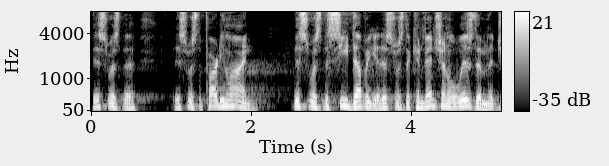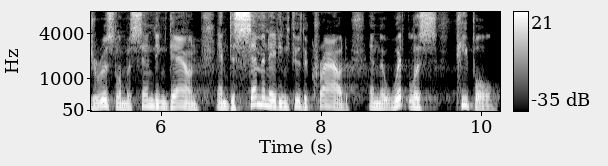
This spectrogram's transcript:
This was the, this was the party line. This was the CW. This was the conventional wisdom that Jerusalem was sending down and disseminating through the crowd, and the witless people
